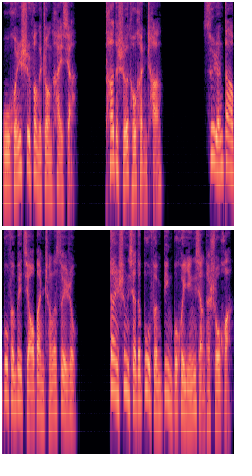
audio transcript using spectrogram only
武魂释放的状态下，他的舌头很长，虽然大部分被搅拌成了碎肉，但剩下的部分并不会影响他说话。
